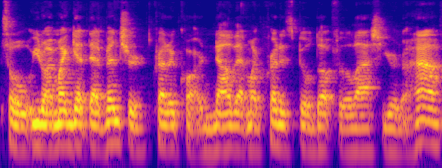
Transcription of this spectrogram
so you know, I might get that venture credit card now that my credit's built up for the last year and a half.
